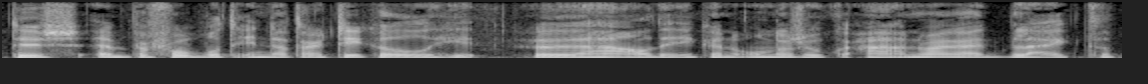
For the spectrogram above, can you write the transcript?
Dus eh, bijvoorbeeld in dat artikel eh, haalde ik een onderzoek aan waaruit blijkt dat,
